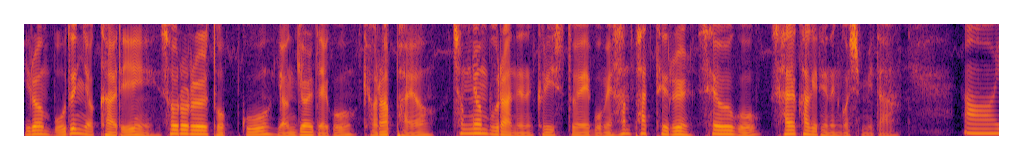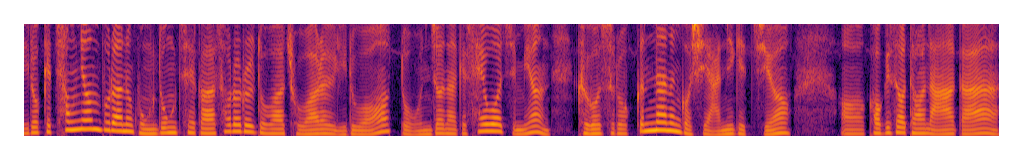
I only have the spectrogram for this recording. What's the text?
이런 모든 역할이 서로를 돕고 연결되고 결합하여 청년부라는 그리스도의 몸의 한 파트를 세우고 사역하게 되는 것입니다. 어, 이렇게 청년부라는 공동체가 서로를 도와 조화를 이루어 또 온전하게 세워지면 그것으로 끝나는 것이 아니겠지요. 어, 거기서 더 나아가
